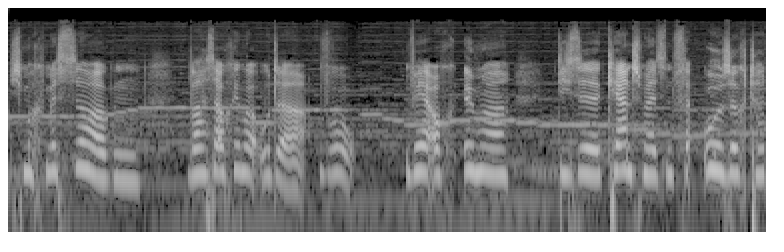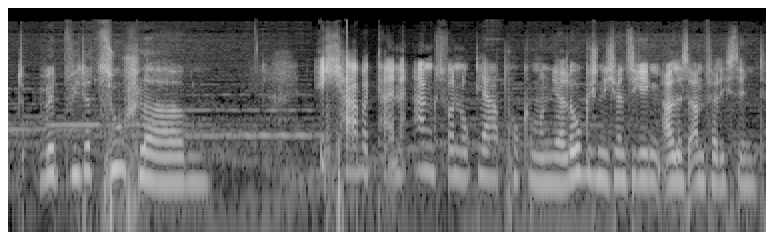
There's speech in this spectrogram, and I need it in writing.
Ich mache mir Sorgen, was auch immer oder wo, wer auch immer diese Kernschmelzen verursacht hat, wird wieder zuschlagen. Ich habe keine Angst vor Nuklear-Pokémon. Ja, logisch nicht, wenn sie gegen alles anfällig sind.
